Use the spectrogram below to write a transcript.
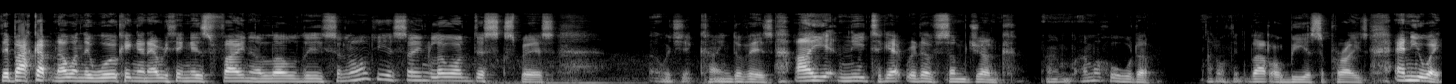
They're back up now and they're working and everything is fine, although the Synology is saying low on disk space which it kind of is. I need to get rid of some junk. Um, I'm a hoarder. I don't think that'll be a surprise. Anyway,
